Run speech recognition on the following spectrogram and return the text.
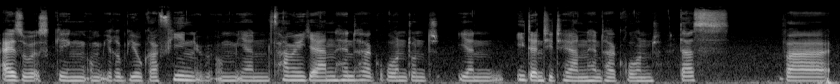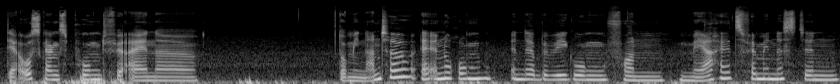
Also es ging um ihre Biografien, um ihren familiären Hintergrund und ihren identitären Hintergrund. Das war der Ausgangspunkt für eine dominante Erinnerung in der Bewegung von Mehrheitsfeministinnen,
